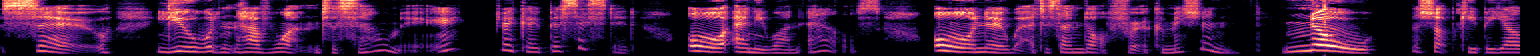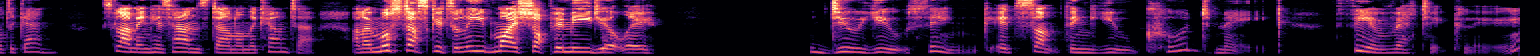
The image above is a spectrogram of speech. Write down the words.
So, you wouldn't have one to sell me? Draco persisted. Or anyone else? Or nowhere to send off for a commission? No! The shopkeeper yelled again slamming his hands down on the counter, and I must ask you to leave my shop immediately. Do you think it's something you could make, theoretically,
